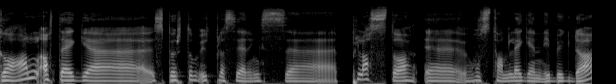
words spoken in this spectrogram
gal at jeg eh, spurte om utplasseringsplass da, eh, hos tannlegen i bygda.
